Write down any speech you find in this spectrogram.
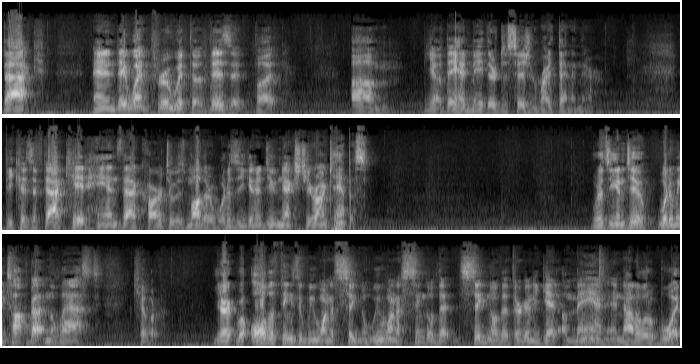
back, and they went through with the visit, but um, you know they had made their decision right then and there. Because if that kid hands that card to his mother, what is he going to do next year on campus? What is he going to do? What did we talk about in the last killer? You know, all the things that we want to signal. We want to signal that signal that they're going to get a man and not a little boy.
